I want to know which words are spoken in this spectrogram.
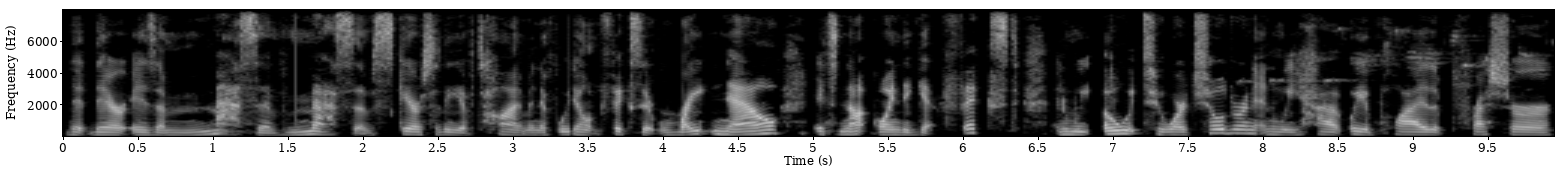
that there is a massive, massive scarcity of time. And if we don't fix it right now, it's not going to get fixed. And we owe it to our children and we have we apply the pressure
